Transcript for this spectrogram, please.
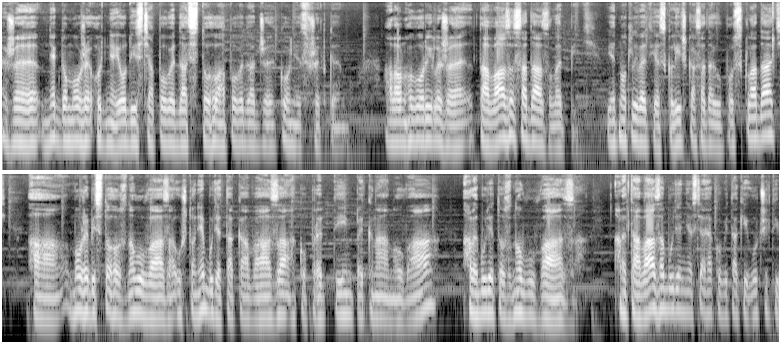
že niekto môže od nej odísť a povedať z toho a povedať, že koniec všetkému. Ale on hovoril, že tá váza sa dá zlepiť. Jednotlivé tie sklíčka sa dajú poskladať a môže byť z toho znovu váza. Už to nebude taká váza ako predtým, pekná, nová, ale bude to znovu váza. Ale tá váza bude niesť aj akoby taký určitý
